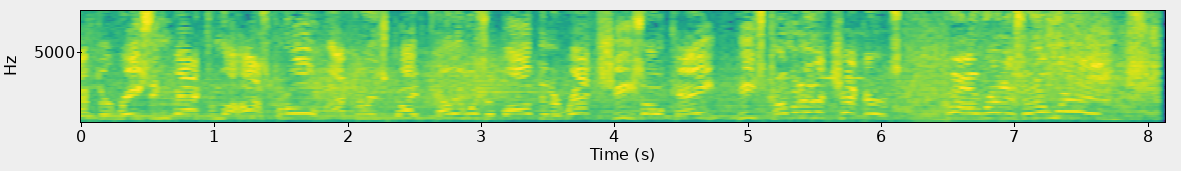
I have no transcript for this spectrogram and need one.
After racing back from the hospital, after his wife Kelly was involved in a wreck, she's okay. He's coming to the checkers. Carl Renezeder wins.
